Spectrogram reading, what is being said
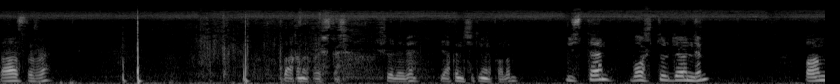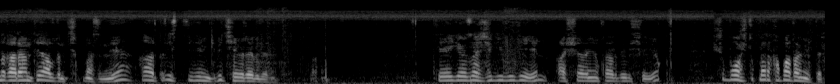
Daha sonra bakın arkadaşlar şöyle bir yakın çekim yapalım. Üstten boştur döndüm. Bandı garantiye aldım çıkmasın diye. Artık istediğim gibi çevirebilirim. Bakın. T göz aşı gibi değil. Aşağıdan yukarıda bir şey yok. Şu boşlukları kapatam yeter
